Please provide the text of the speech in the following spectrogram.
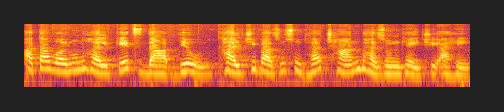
आता वरून हलकेच दाब देऊन खालची बाजू सुद्धा छान भाजून घ्यायची आहे.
